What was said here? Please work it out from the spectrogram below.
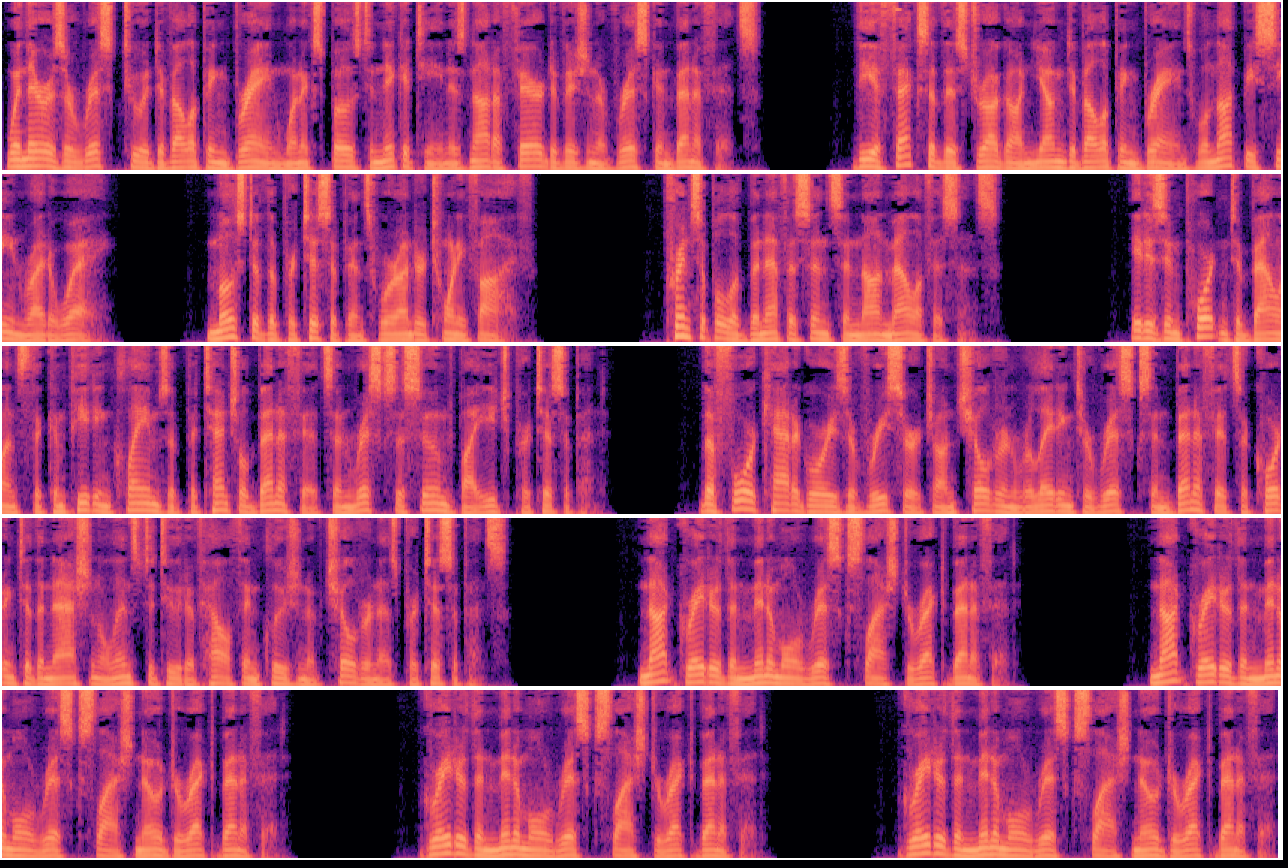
When there is a risk to a developing brain when exposed to nicotine is not a fair division of risk and benefits. The effects of this drug on young developing brains will not be seen right away. Most of the participants were under 25. Principle of beneficence and non maleficence. It is important to balance the competing claims of potential benefits and risks assumed by each participant. The four categories of research on children relating to risks and benefits according to the National Institute of Health inclusion of children as participants. Not greater than minimal risk slash direct benefit. Not greater than minimal risk slash no direct benefit. Greater than minimal risk slash direct benefit greater than minimal risk slash no direct benefit.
